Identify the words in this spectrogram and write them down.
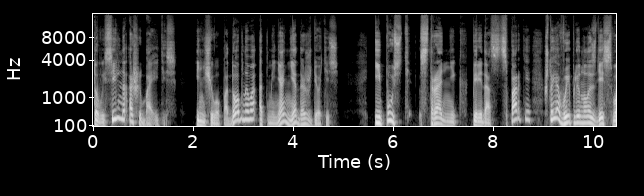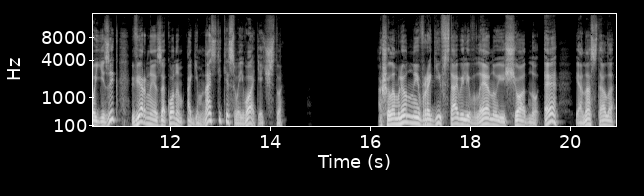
то вы сильно ошибаетесь, и ничего подобного от меня не дождетесь. И пусть странник передаст Спарте, что я выплюнула здесь свой язык, верная законам о гимнастике своего отечества. Ошеломленные враги вставили в Лену еще одно «э», и она стала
